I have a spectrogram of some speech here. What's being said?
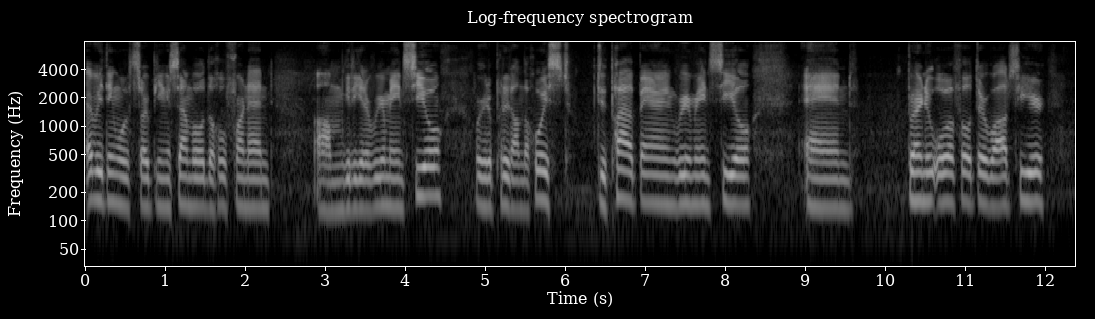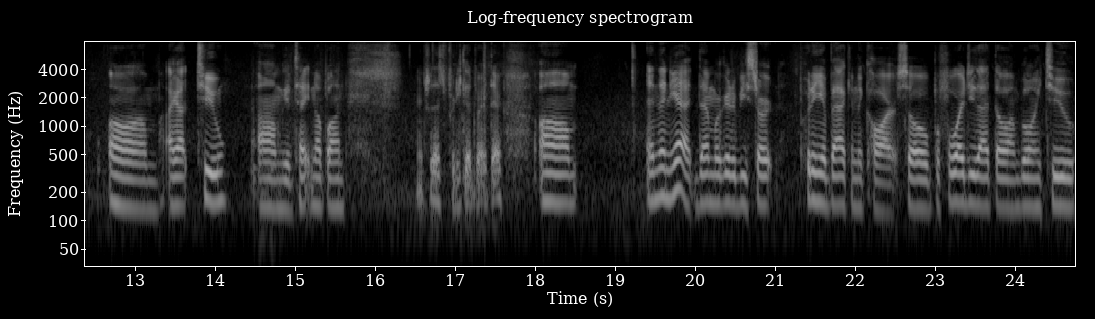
everything will start being assembled. The whole front end. Um, I'm gonna get a rear main seal. We're gonna put it on the hoist, do pilot bearing, rear main seal, and brand new oil filter while it's here. Um, I got two. Um, I'm gonna tighten up on. Actually, that's pretty good right there. Um, and then yeah, then we're gonna be start putting it back in the car. So before I do that though, I'm going to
